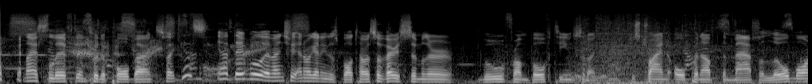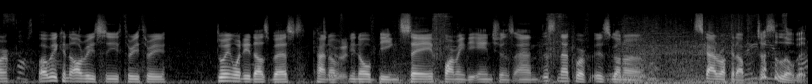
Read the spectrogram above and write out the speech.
nice lift into the pullback. So I guess, yeah, they will eventually end up getting this ball tower. So very similar move from both teams to like just try and open up the map a little more. But we can already see 3-3 doing what he does best, kind Dude. of, you know, being safe, farming the Ancients. And this network is going to skyrocket up just a little bit.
